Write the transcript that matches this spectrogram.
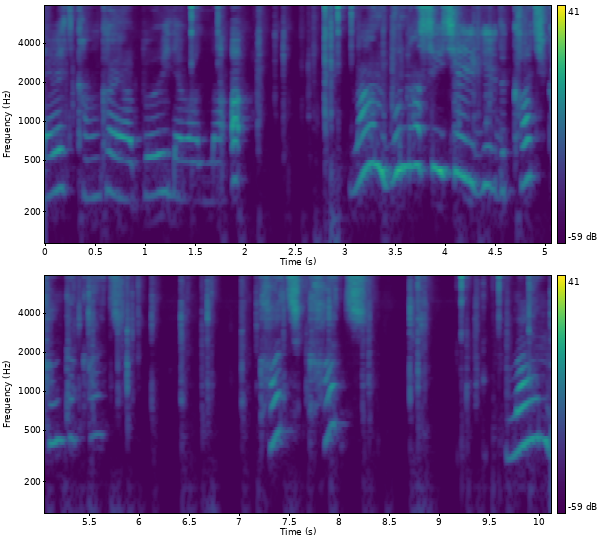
Evet kanka ya böyle valla. Lan bu nasıl içeri girdi? Kaç kanka kaç. Kaç kaç. Lan.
